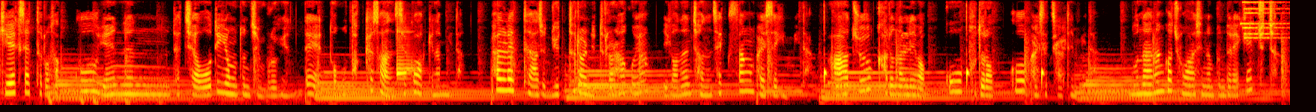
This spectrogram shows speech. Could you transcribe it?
기획 세트로 샀고 얘는 대체 어디 용도인지 모르겠는데 너무 탁해서 안 쓸 것 같긴 합니다. 팔레트 아주 뉴트럴 뉴트럴 하고요. 이거는 전 색상 발색입니다. 아주 가루날림 없고 부드럽고 발색 잘 됩니다. 무난한 거 좋아하시는 분들에게 추천.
